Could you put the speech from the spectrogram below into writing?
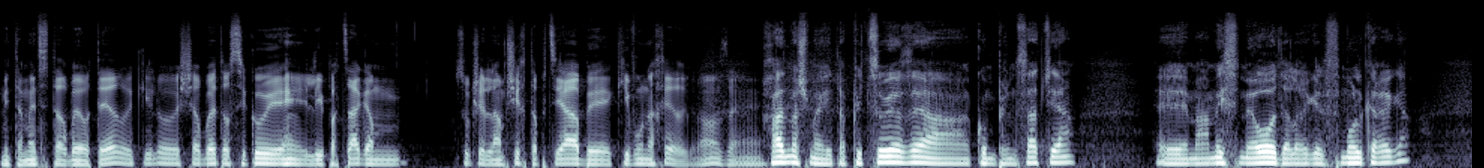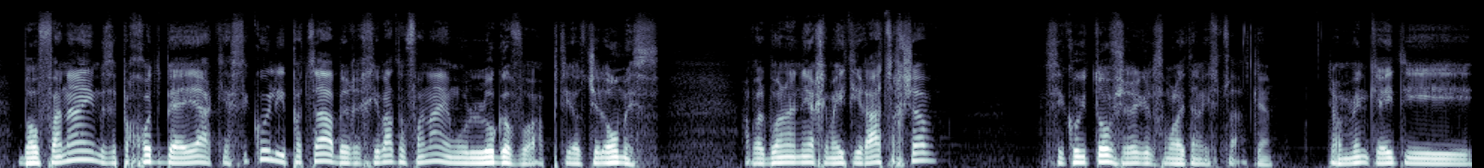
מתאמצת הרבה יותר, וכאילו יש הרבה יותר סיכוי אה, להיפצע גם, סוג של להמשיך את הפציעה בכיוון אחר, לא? זה... חד משמעית, הפיצוי הזה, הקומפנסציה, אה, מעמיס מאוד על רגל שמאל כרגע. באופניים זה פחות בעיה, כי הסיכוי להיפצע ברכיבת אופניים הוא לא גבוה, פציעות של עומס. אבל בוא נניח, אם הייתי רץ עכשיו, סיכוי טוב שרגל שמאל הייתה נפצעת. כן. אתה מבין? כי הייתי...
